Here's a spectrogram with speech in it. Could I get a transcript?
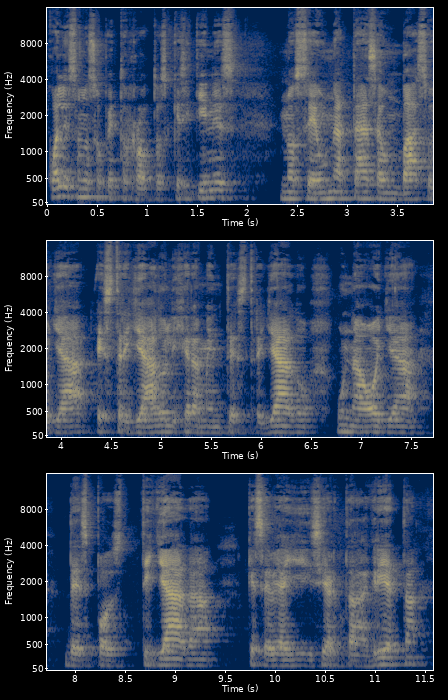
¿Cuáles son los objetos rotos? Que si tienes, no sé, una taza, un vaso ya estrellado, ligeramente estrellado, una olla despostillada, que se ve allí cierta grieta,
